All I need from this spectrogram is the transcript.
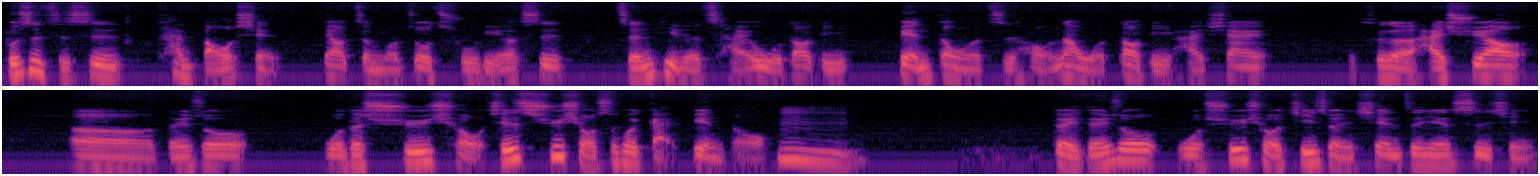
不是只是看保险要怎么做处理，而是。整体的财务到底变动了之后，那我到底还现在这个还需要呃，等于说我的需求其实需求是会改变的哦。嗯，对，等于说我需求基准线这件事情，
